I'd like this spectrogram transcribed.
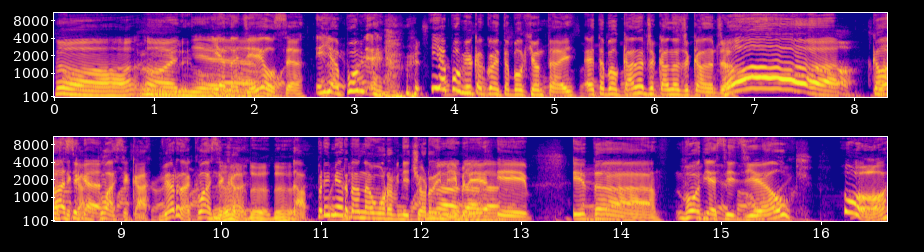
О, о, нет. Я надеялся. И я помню... Я помню, какой это был хентай. Это был Канаджа, Канаджа, Канаджа. О! Классика, классика. Верно? Классика. Да, да, да. Да, примерно на уровне Черной Да, Библии. да, да. И. И да. Вот я сидел. О!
